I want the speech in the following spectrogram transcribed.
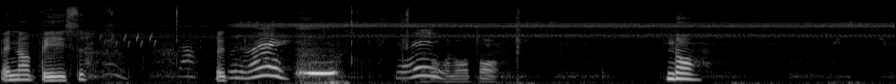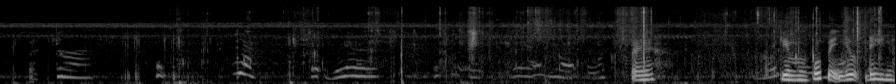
Bé nó bị s- Đấy. Nó to. đo một bút đi nè.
